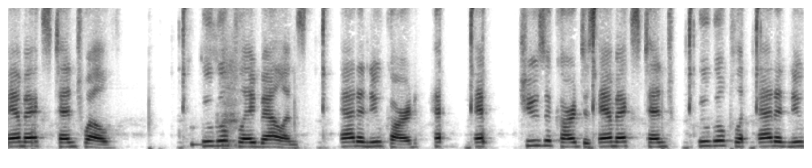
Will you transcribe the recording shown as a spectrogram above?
Amex 1012. Google Play Balance. Add a new card. Choose a card to Amex 10. Google Play. Add a new.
